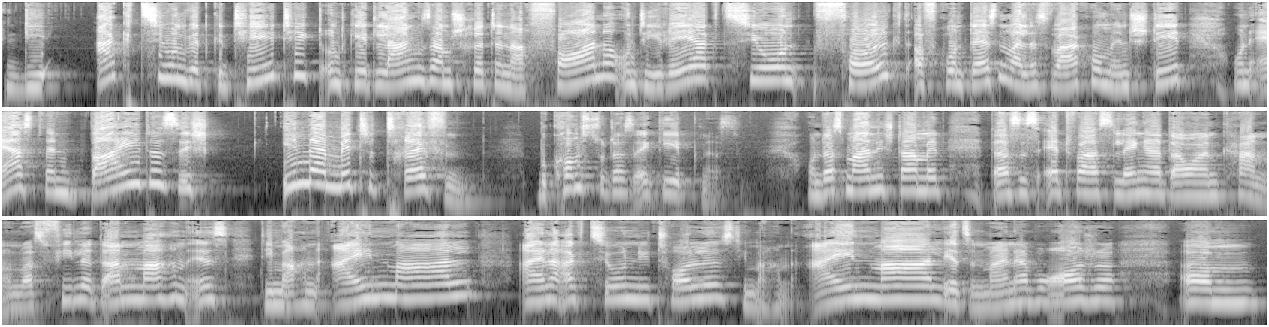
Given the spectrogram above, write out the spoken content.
die Aktion wird getätigt und geht langsam Schritte nach vorne und die Reaktion folgt aufgrund dessen, weil das Vakuum entsteht. Und erst wenn beide sich in der Mitte treffen, bekommst du das Ergebnis. Und das meine ich damit, dass es etwas länger dauern kann. Und was viele dann machen ist, die machen einmal eine Aktion, die toll ist, die machen einmal, jetzt in meiner Branche, ähm,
